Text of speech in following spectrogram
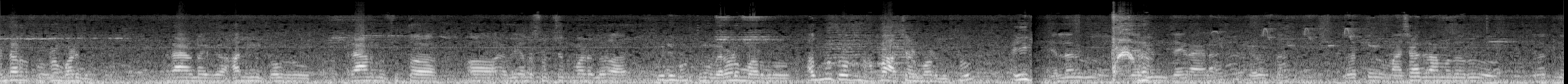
ಅಂಡಾರದ ಪ್ರೋಗ್ರಾಮ್ ಮಾಡಿದ್ರು. ರಾಯಣ್ಣಗೆ ಹಾಲಿನ ಹೋದ್ರು ರಾಯಣ್ಣನ ಸುತ್ತ ಎಲ್ಲ ಸ್ವಚ್ಛತೆ ಮಾಡಿದ್ರು ಕೂಡಿ ಗುರುತು ಮೆರವಣಿಗೆ ಮಾಡಿದ್ರು ಅದ್ಭುತವಾದ ಹಬ್ಬ ಆಚರಣೆ ಮಾಡಬೇಕು ಈಗ ಎಲ್ಲರಿಗೂ ಜಯರಾಯಣ ಭೀಮ್ ಜೈ ರಾಯಣ ಹೇಳುತ್ತಾ ಇವತ್ತು ಮಾಶಾ ಗ್ರಾಮದವರು ಇವತ್ತು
